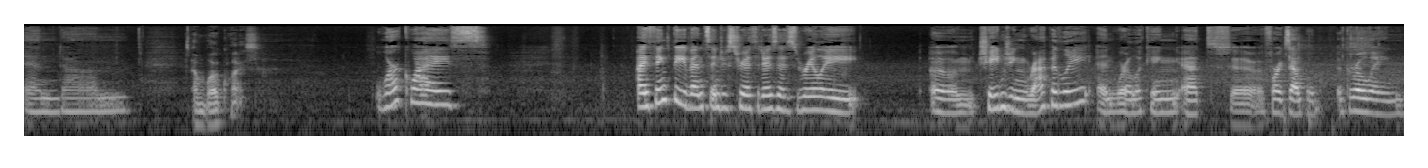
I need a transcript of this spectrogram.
and um, And work wise? work wise, I think the events industry as it is is really um, changing rapidly, and we're looking at, uh, for example, a growing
